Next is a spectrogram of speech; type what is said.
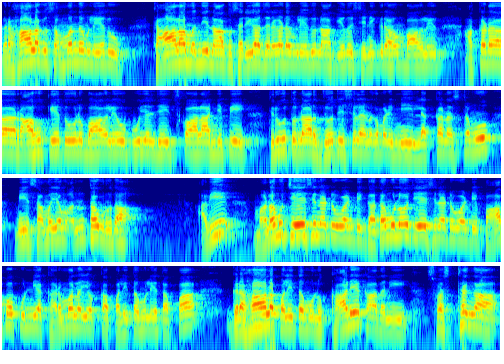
గ్రహాలకు సంబంధం లేదు. చాలామంది నాకు సరిగా జరగడం లేదు నాకు ఏదో శనిగ్రహం బాగలేదు అక్కడ రాహుకేతువులు బాగలేవు పూజలు చేయించుకోవాలా అని చెప్పి తిరుగుతున్నారు జ్యోతిష్యులు వెనకబడి మీ లెక్క నష్టము మీ సమయం అంతా వృధా. అవి మనము చేసినటువంటి గతములో చేసినటువంటి పాపపుణ్య కర్మల యొక్క ఫలితములే తప్ప గ్రహాల ఫలితములు కానే కాదని స్పష్టంగా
